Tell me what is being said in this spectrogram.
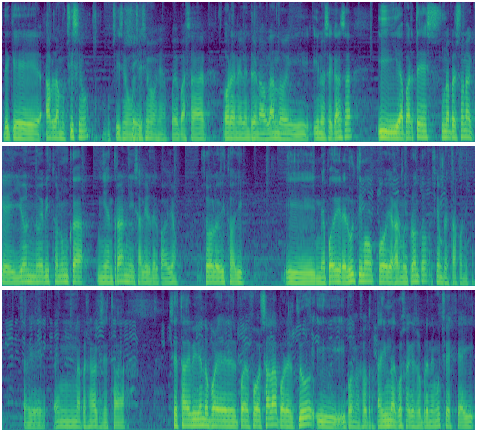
de que habla muchísimo, muchísimo, muchísimo. O sea, puede pasar horas en el entreno hablando y, y no se cansa. Y aparte es una persona que yo no he visto nunca ni entrar ni salir del pabellón, solo lo he visto allí y me puedo ir el último, puedo llegar muy pronto, siempre está bonito. O sea que es una persona que se está, se está desviviendo por el, por el fútbol sala, por el club y, y, por nosotros. Hay una cosa que sorprende mucho es que hay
